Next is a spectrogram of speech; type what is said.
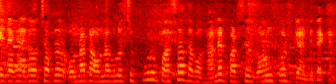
এই দেখেন, এটা হচ্ছে আপনার ওনাটা ওনাগুলো হচ্ছে পুরো পাসাদ এবং হান্ড্রেড পার্সেন্ট রং কোড গ্যারান্টি দেখেন।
